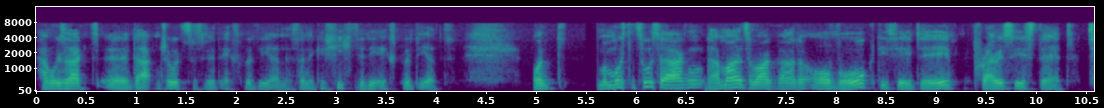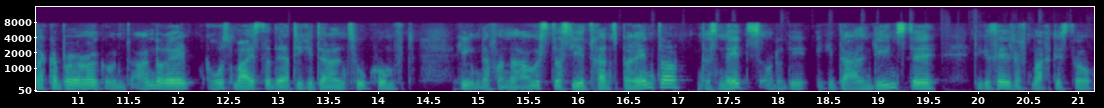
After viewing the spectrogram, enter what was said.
haben gesagt, äh, Datenschutz, das wird explodieren. Das ist eine Geschichte, die explodiert. Und man muss dazu sagen, damals war gerade en vogue diese Idee, Privacy is dead. Zuckerberg und andere Großmeister der digitalen Zukunft gingen davon aus, dass je transparenter das Netz oder die digitalen Dienste die Gesellschaft macht, desto,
